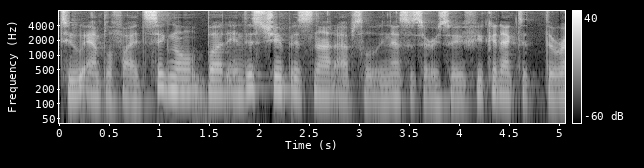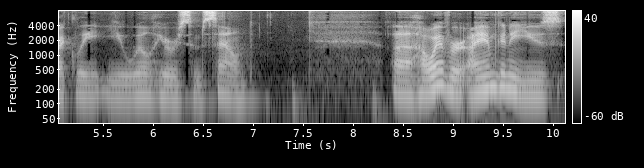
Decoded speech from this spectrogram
to amplify its signal, but in this chip it's not absolutely necessary. So if you connect it directly, you will hear some sound. Uh, however, I am going to use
